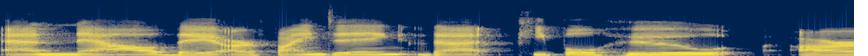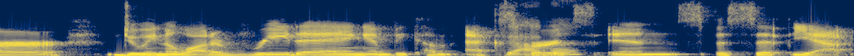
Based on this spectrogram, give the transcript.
and now they are finding that people who are doing a lot of reading and become experts Dabble. in specific yeah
